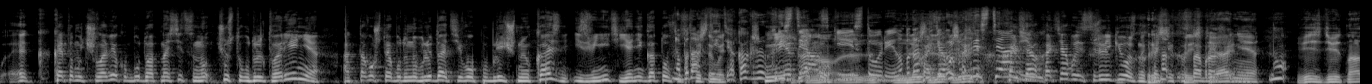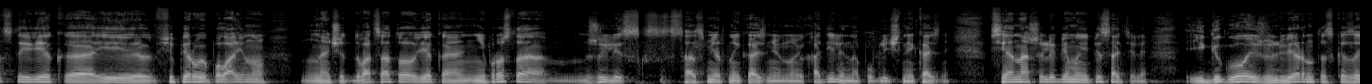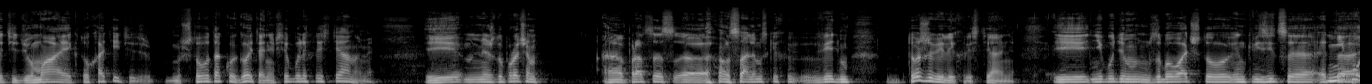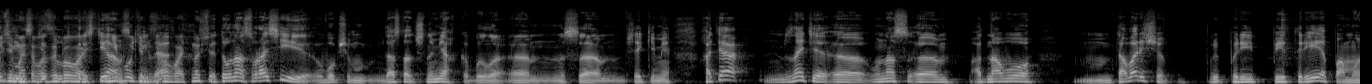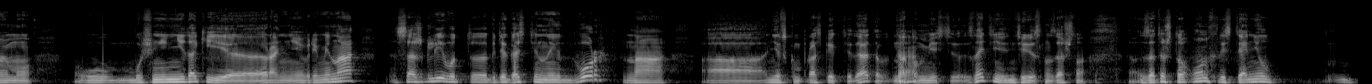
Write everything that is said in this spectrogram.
э, к этому человеку буду относиться, но чувство удовлетворения от того, что я буду наблюдать его публичную казнь, извините, я не готов Ну испытывать. подождите, а как же Нет, христианские ну, истории? Ну подождите, вы же христианин. Хотя, хотя бы с религиозных хри- каких-то соображений. Христиане Ну. весь 19 век э, и всю первую половину значит, 20 века не просто жили с- со смертной казнью, но и ходили на публичные казни. Все наши любимые писатели. И Гюго, и Жюль Верн, так сказать, и Дюма, и кто хотите. Что вы такое говорите? Они все были христианами. И, между прочим, процесс э, салемских ведьм тоже вели христиане. И не будем забывать, что инквизиция это Не будем этого забывать, не будем да? забывать, но всё- Это у нас в России, в общем, достаточно мягко было э, с э, всякими... Хотя, знаете, э, у нас э, одного товарища при, при Петре, по-моему, в общем, не, не такие э, ранние времена, сожгли вот э, где гостиный двор на а, Невском проспекте, да, там, на Так. том месте. Знаете, интересно, за что? За то, что он, христианин,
